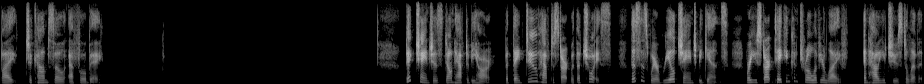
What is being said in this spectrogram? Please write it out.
By Chikamso Afobe. Big changes don't have to be hard, but they do have to start with a choice. This is where real change begins, where you start taking control of your life and how you choose to live it.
